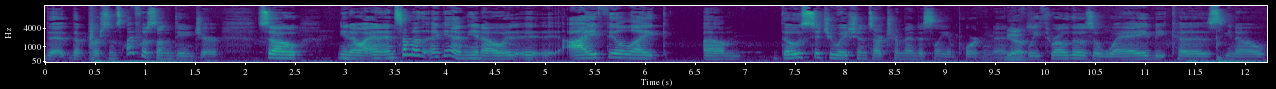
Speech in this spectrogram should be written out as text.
The the person's life was in danger. So you know, and, and some of again, you know, it, it, I feel like um, those situations are tremendously important, and Yes. if we throw those away because you know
